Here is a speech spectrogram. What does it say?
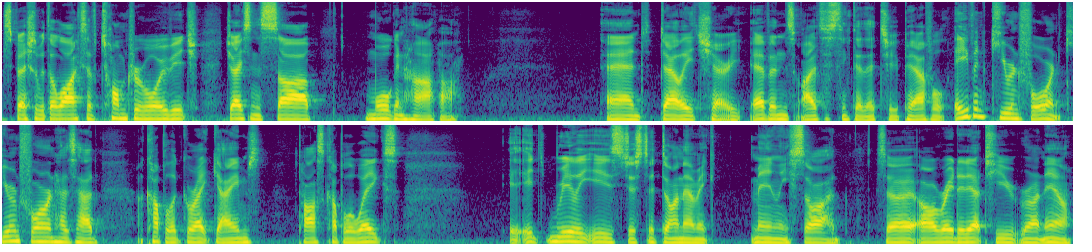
especially with the likes of Tom Trbojevic, Jason Saab, Morgan Harper, and Daly Cherry Evans. I just think that they're too powerful. Even Kieran Foran. Kieran Foran has had a couple of great games past couple of weeks. It really is just a dynamic Manly side. So I'll read it out to you right now.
